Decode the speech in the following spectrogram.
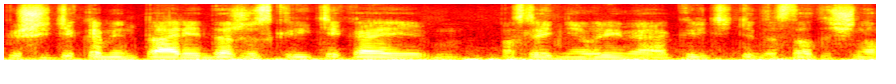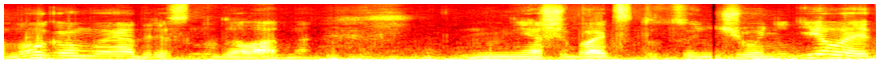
Пишите комментарии, даже с критикой. В последнее время критики достаточно много в мой адрес, ну да ладно. Не ошибается тут, кто ничего не делает.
